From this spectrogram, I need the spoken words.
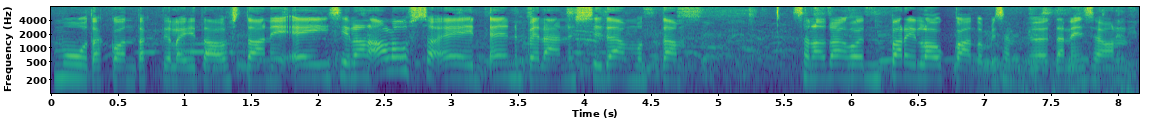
muuta kontaktilajitaustaa, niin ei silloin alussa ei, en pelännyt sitä, mutta sanotaanko, että pari loukkaantumisen myötä, niin se on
